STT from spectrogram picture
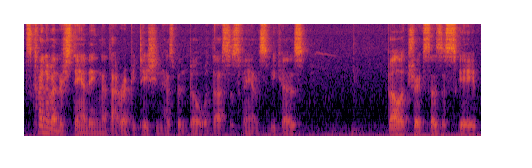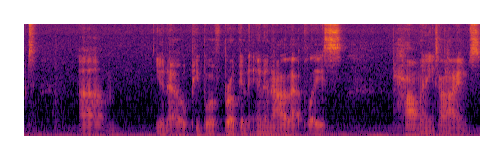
it's kind of understanding that that reputation has been built with us as fans because Bellatrix has escaped. Um, you know, people have broken in and out of that place how many times.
